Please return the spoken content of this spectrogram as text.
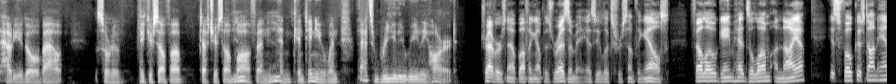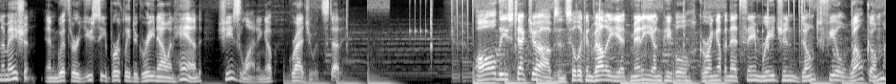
How do you go about sort of pick yourself up, dust yourself Yeah, off and, yeah. and continue when that's really, really hard. Trevor's now buffing up his resume as he looks for something else. Fellow Gameheads alum Anaya is focused on animation, and with her UC Berkeley degree now in hand, she's lining up graduate study. All these tech jobs in Silicon Valley, yet many young people growing up in that same region don't feel welcome.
